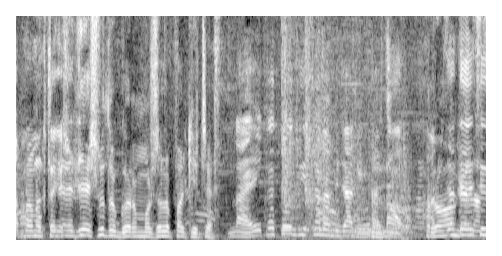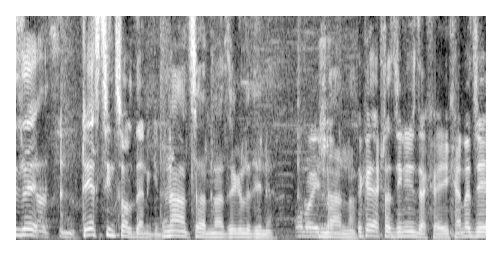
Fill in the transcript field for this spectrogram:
আপনার মুখ থেকে যে শুধু গরম মশলা পাখিটা না এটা তো দিয়েছেন আমি জানি না আমি জানতে যে টেস্টিং সল দেন কিনা। না স্যার না যেগুলো দিনে না। না একটা জিনিস দেখাই এখানে যে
